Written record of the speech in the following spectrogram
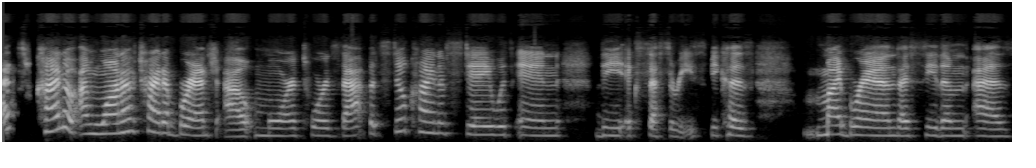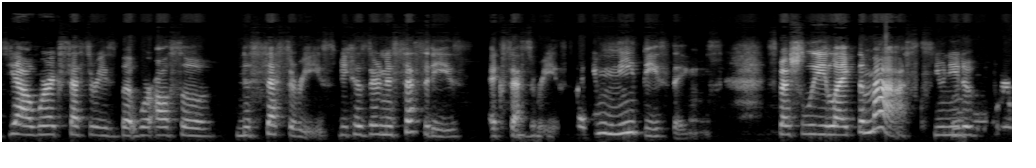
that's kind of, I want to try to branch out more towards that, but still kind of stay within the accessories because my brand, I see them as, yeah, we're accessories, but we're also necessaries because they're necessities accessories. Mm-hmm. Like you need these things, especially like the masks. You need mm-hmm. to, where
